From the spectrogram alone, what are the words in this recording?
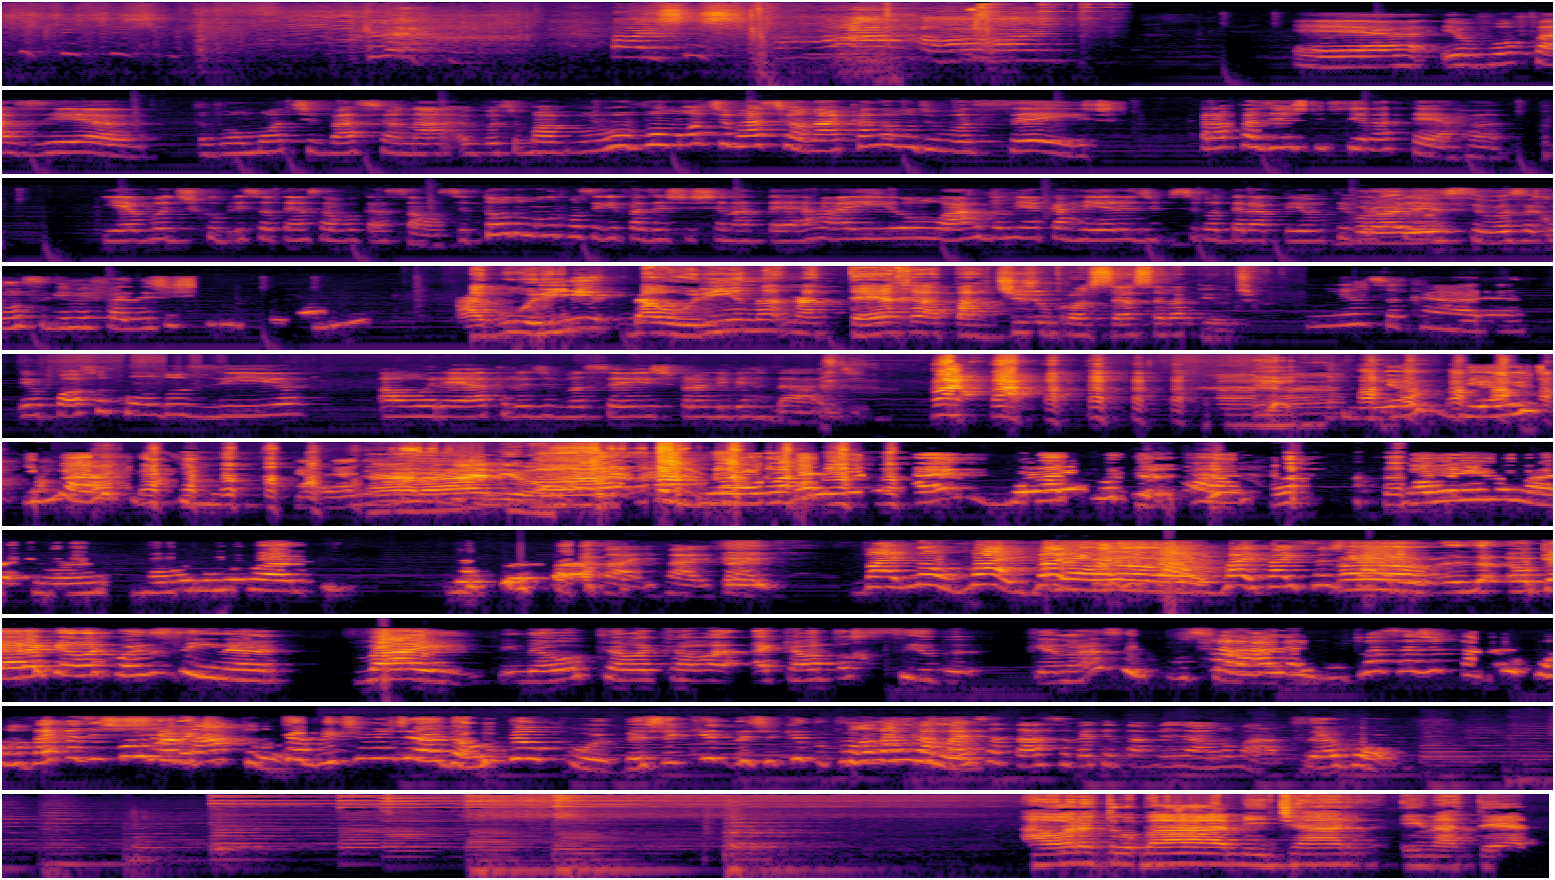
Credo. Ai, xixi. Ai. É, eu vou fazer, eu vou motivacionar, eu vou, te- vou, vou motivacionar cada um de vocês para fazer xixi na terra. E aí eu vou descobrir se eu tenho essa vocação. Se todo mundo conseguir fazer xixi na terra, aí eu largo a minha carreira de psicoterapeuta e Brother, você. se você conseguir me fazer xixi. A guri da urina na terra a partir de um processo terapêutico. Isso, cara. Eu posso conduzir a uretra de vocês para a liberdade. Caralho. Meu Deus, que marketing. Caralho. Caralho. Agora, agora eu vou tentar. Vamos ali no máquina. Vamos ali no máquina. Vai, vai, vai. Vai, não, vai, vai, Não, Sagitário, não. vai, vai, Ah, Sagitário. não, mas eu quero aquela coisa assim, né? Vai, entendeu? Aquela, aquela, aquela torcida. Porque não é assim que funciona. Caralho, tu é Sagitário, porra, vai fazer xixi no mato. Acabei de mijar, dá um tempo. Deixa aqui, deixa aqui, tô Quando acabar essa taça, você vai tentar mijar no mato. Tá bom. Ahora tu vas a mijar en la terra.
